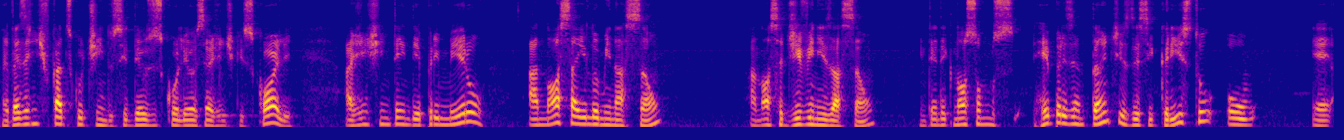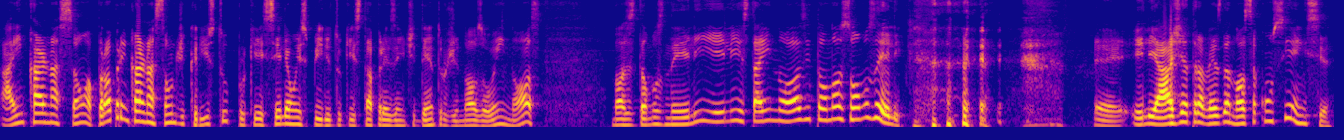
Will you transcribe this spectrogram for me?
Ao invés de a gente ficar discutindo se Deus escolheu ou se é a gente que escolhe, a gente entender primeiro a nossa iluminação, a nossa divinização, entender que nós somos representantes desse Cristo ou é, a encarnação, a própria encarnação de Cristo, porque se ele é um espírito que está presente dentro de nós ou em nós, nós estamos nele e ele está em nós, então nós somos ele. é, ele age através da nossa consciência.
